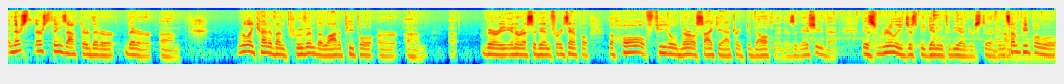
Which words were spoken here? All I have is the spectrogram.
And there's, there's things out there that are, that are um, really kind of unproven, but a lot of people are um, very interested in. For example, the whole fetal neuropsychiatric development is an issue that is really just beginning to be understood. And oh. some people will.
